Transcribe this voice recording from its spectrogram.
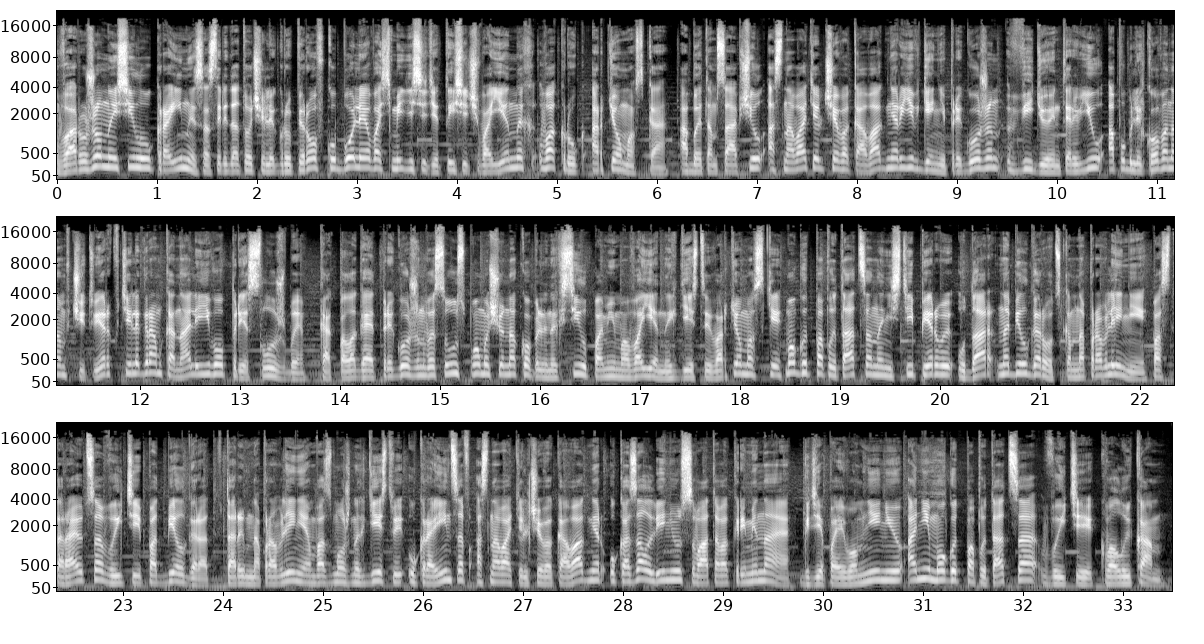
Вооруженные силы Украины сосредоточили группировку более 80 тысяч военных вокруг Артемовска. Об этом сообщил основатель ЧВК «Вагнер» Евгений Пригожин в видеоинтервью, опубликованном в четверг в телеграм-канале его пресс-службы. Как полагает Пригожин, ВСУ с помощью накопленных сил помимо военных действий в Артемовске могут попытаться нанести первый удар на белгородском направлении, постараются выйти под Белгород. Вторым направлением возможных действий украинцев основатель ЧВК «Вагнер» указал линию Сватова-Кременная, где где, по его мнению, они могут попытаться выйти к Валуйкам.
